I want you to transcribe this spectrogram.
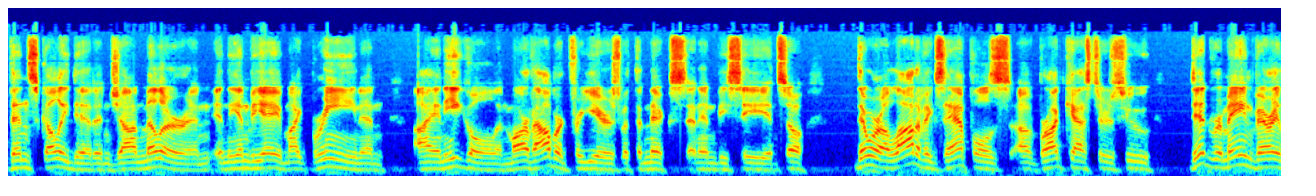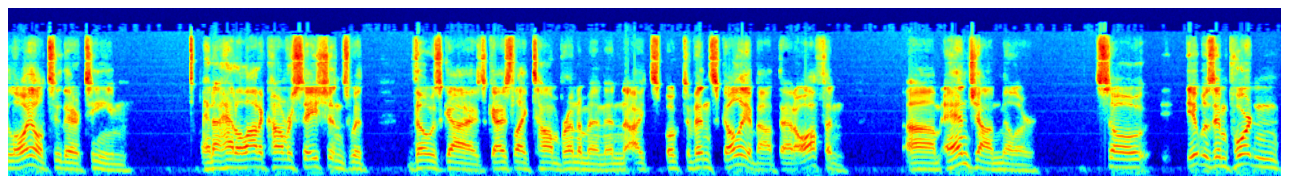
Vin Scully did and Jon Miller and in the NBA, Mike Breen and Ian Eagle and Marv Albert for years with the Knicks and NBC. And so there were a lot of examples of broadcasters who did remain very loyal to their team. And I had a lot of conversations with those guys, guys like Tom Brennaman. And I spoke to Vin Scully about that often um, and Jon Miller. So it was important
